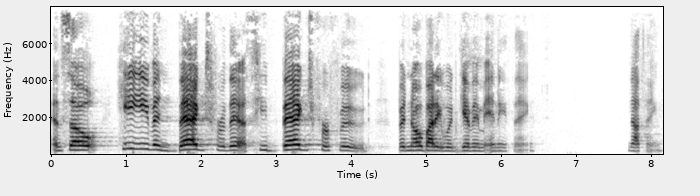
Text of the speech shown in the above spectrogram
And so he even begged for this. He begged for food, but nobody would give him anything. Nothing.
